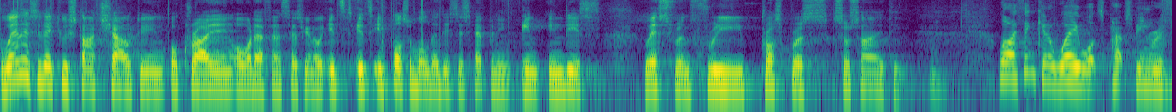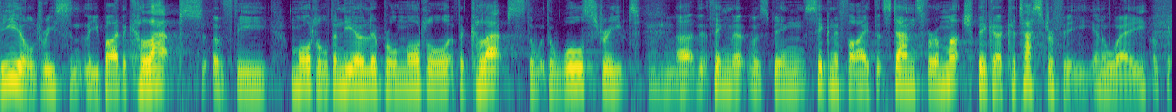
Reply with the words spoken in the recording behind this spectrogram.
when is it that you start shouting or crying or whatever and says, you know, it's, it's impossible that this is happening in, in this Western, free, prosperous society? Well, I think in a way what's perhaps been revealed recently by the collapse of the model, the neoliberal model, the collapse, the, the Wall Street, mm -hmm. uh, the thing that was being signified that stands for a much bigger catastrophe in a way, okay.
